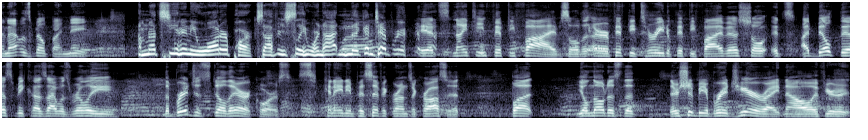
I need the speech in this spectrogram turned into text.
and that was built by Nate. I'm not seeing any water parks. Obviously, we're not in the contemporary. It's 1955, so the, or 53 to 55ish. So it's I built this because I was really the bridge is still there, of course. Canadian Pacific runs across it, but you'll notice that there should be a bridge here right now if you're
